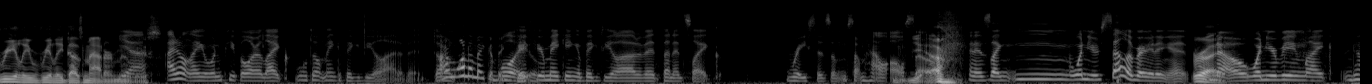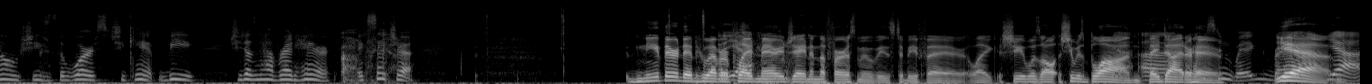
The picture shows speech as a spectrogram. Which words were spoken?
really really does matter in Yeah, movies I don't like it when people are like, "Well, don't make a big deal out of it." Don't. i want to make a big well, deal if you're making a big deal out of it, then it's like racism somehow also. Yeah. And it's like mm, when you're celebrating it, Right. no. When you're being like, "No, she's the worst. She can't be. She doesn't have red hair, Oh etc." Neither did whoever Yeah. played Mary Jane in the first movies. To be fair, like she was all she was blonde. Yeah, they uh, dyed her hair. Wig, right? Yeah. Yeah,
